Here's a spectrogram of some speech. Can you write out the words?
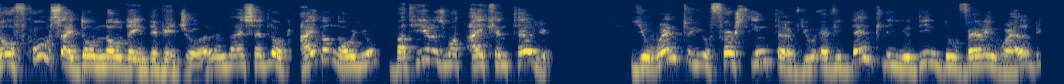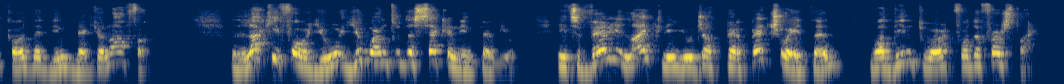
So, of course, I don't know the individual. And I said, Look, I don't know you, but here is what I can tell you. You went to your first interview. Evidently, you didn't do very well because they didn't make you an offer. Lucky for you, you went to the second interview. It's very likely you just perpetuated what didn't work for the first time.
